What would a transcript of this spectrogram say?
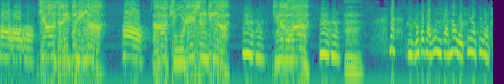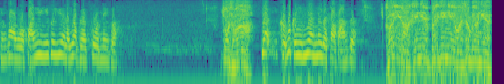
哦哦哦。家宅不宁啊！哦。啊，主人生病啊！嗯嗯。听得懂吗？嗯嗯。嗯，那嗯卢台长问一下，那我现在这种情况，我怀孕一个月了，要不要做那个？做什么啊？要可不可以念那个小房子？可以啊，可以念，白天念，晚上不要念，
